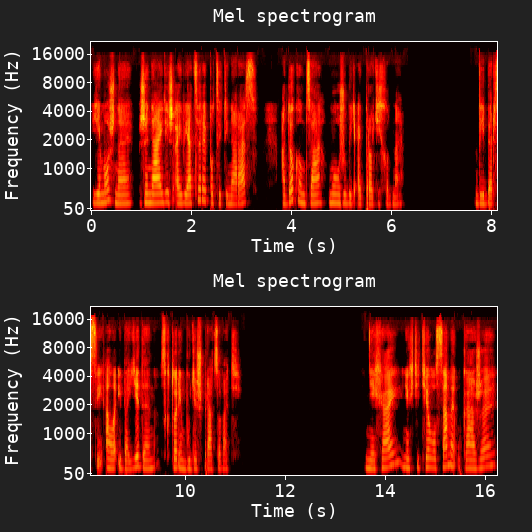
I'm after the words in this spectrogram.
Je možné, že nájdeš aj viaceré pocity naraz a dokonca môžu byť aj protichodné. Vyber si ale iba jeden, s ktorým budeš pracovať. Nechaj, nech ti telo same ukáže,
